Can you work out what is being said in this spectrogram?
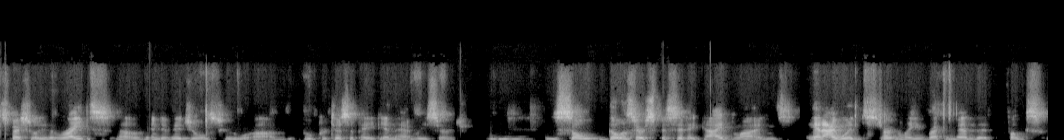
especially the rights of individuals who um, who participate in that research. Mm-hmm. So those are specific guidelines, and I would certainly recommend that folks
